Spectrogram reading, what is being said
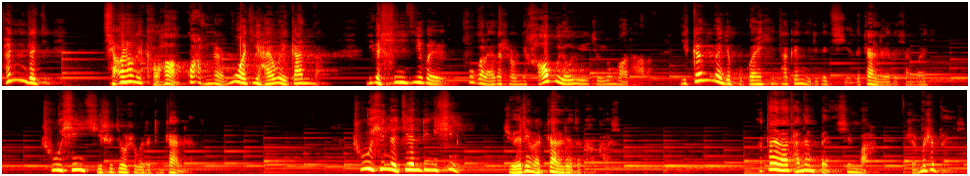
喷着墙上的口号挂在那儿，墨迹还未干呢。一个新机会扑过来的时候，你毫不犹豫就拥抱它了，你根本就不关心它跟你这个企业的战略的相关性。初心其实就是为了定战略，初心的坚定性决定了战略的可靠性。那再来谈谈本心吧。什么是本性？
